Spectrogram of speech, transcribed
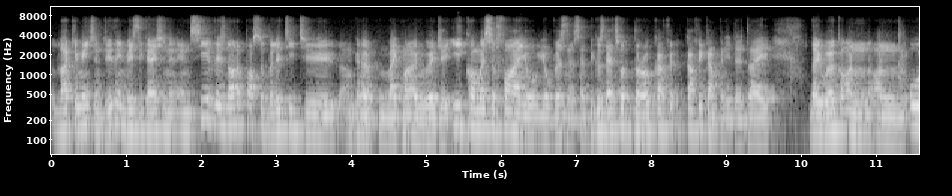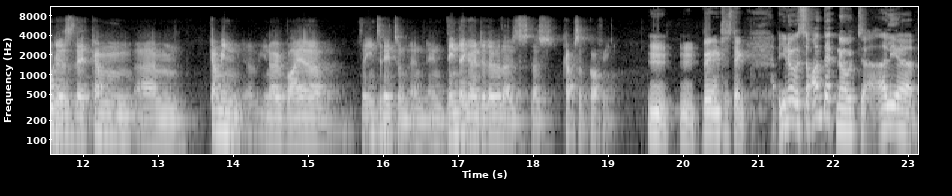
like you mentioned, do the investigation and, and, see if there's not a possibility to, I'm going to make my own word here, e-commerceify your, your business. Because that's what the Rogue Coffee, Coffee Company did. They they work on, on orders that come um, come in, you know, via the internet and, and, and then they go and deliver those those cups of coffee. Mm, mm, very interesting. You know, so on that note, uh, earlier,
